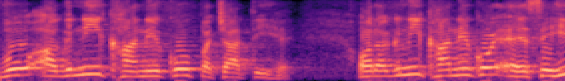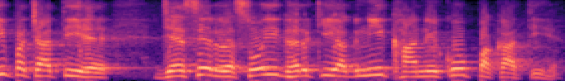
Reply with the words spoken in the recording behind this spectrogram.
वो अग्नि खाने को पचाती है। और अग्नि खाने को ऐसे ही पचाती है, जैसे रसोई घर की अग्नि खाने को पकाती है।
